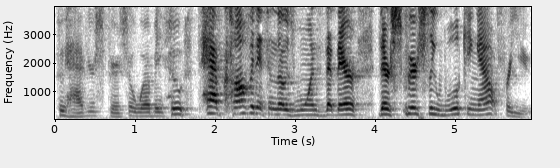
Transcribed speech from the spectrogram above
who have your spiritual well being, who have confidence in those ones that they're, they're spiritually looking out for you.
